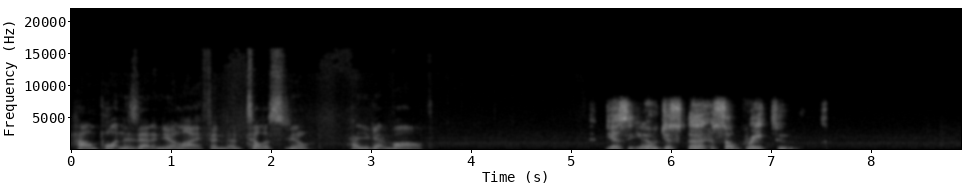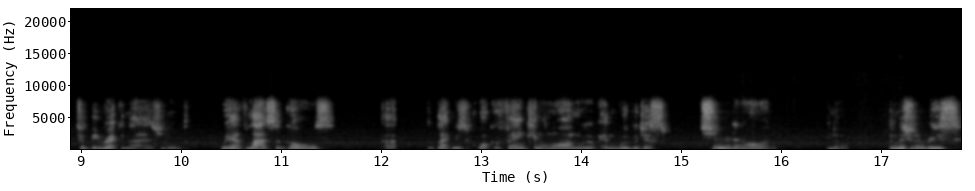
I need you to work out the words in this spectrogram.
How important is that in your life? And uh, tell us, you know, how you got involved. Yes, you know, just uh, it's so great to to be recognized. You know, we have lots of goals. Uh, the Black Music Walk of Fame came along, we were, and we were just cheering it on. You know, Commissioner Mhm. Reece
